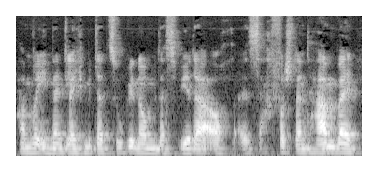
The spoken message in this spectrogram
haben wir ihn dann gleich mit dazu genommen, dass wir da auch äh, Sachverstand haben, weil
